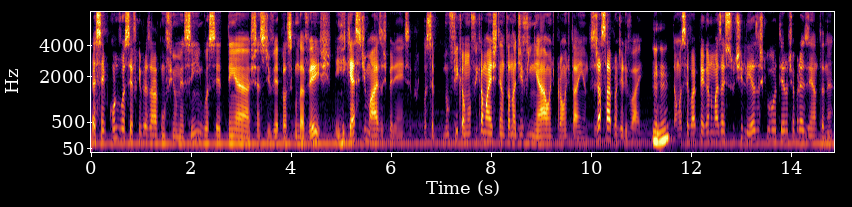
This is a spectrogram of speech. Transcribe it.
é sempre quando você fica impressionado com um filme assim, você tem a chance de ver pela segunda vez, enriquece demais a experiência. Você não fica, não fica mais tentando adivinhar onde para onde está indo. Você já sabe para onde ele vai. Uhum. Então você vai pegando mais as sutilezas que o roteiro te apresenta, né?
